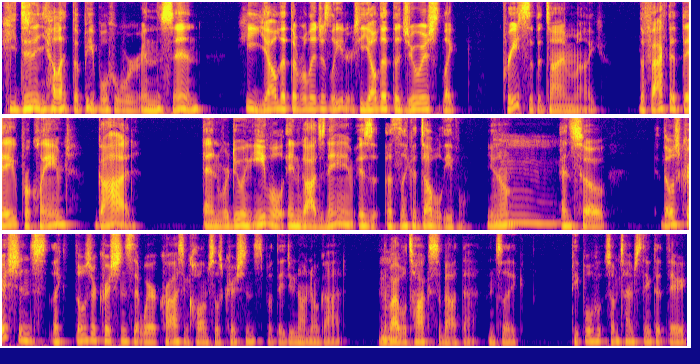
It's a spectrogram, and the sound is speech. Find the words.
He didn't yell at the people who were in the sin. He yelled at the religious leaders. He yelled at the Jewish like priests at the time. Like the fact that they proclaimed God and were doing evil in God's name is, is like a double evil, you know? Mm. And so those Christians, like those are Christians that wear a cross and call themselves Christians, but they do not know God. And the mm. Bible talks about that. It's like people who sometimes think that they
